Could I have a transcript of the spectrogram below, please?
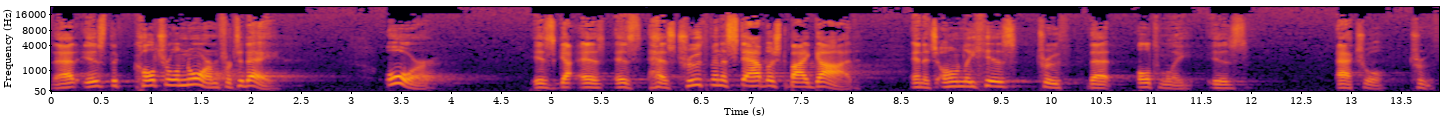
that is the cultural norm for today. Or is, is, is, has truth been established by God and it's only His truth that ultimately is actual truth.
